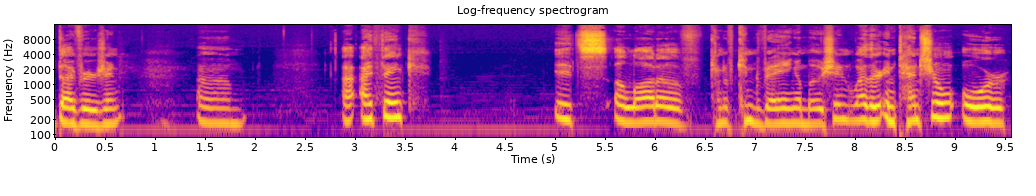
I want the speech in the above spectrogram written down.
diversion. Um, I, I think it's a lot of kind of conveying emotion, whether intentional or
